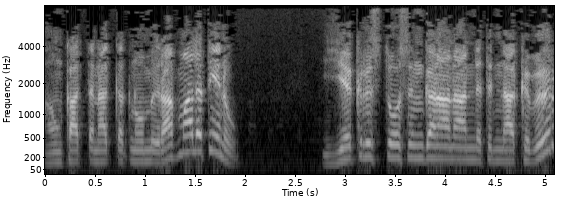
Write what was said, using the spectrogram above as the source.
አሁን ካጠናቀቅነው ምዕራፍ ማለቴ ነው። የክርስቶስን ገናናነትና ክብር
